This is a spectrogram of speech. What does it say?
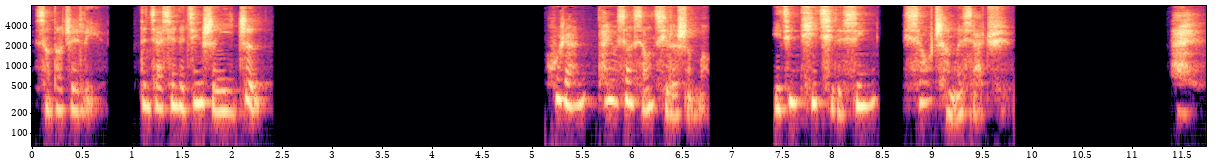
想到这里，邓稼先的精神一振。忽然，他又像想起了什么，已经提起的心消沉了下去。唉，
